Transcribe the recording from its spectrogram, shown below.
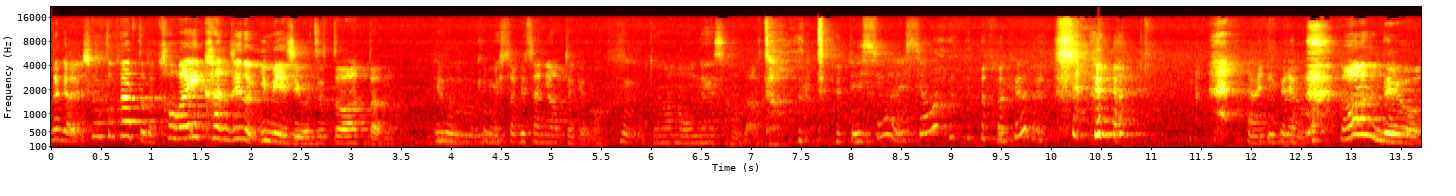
なんかショートカットの可愛い感じのイメージがずっとあったんだけど、うん。今日も久々に会ったけどうん。大人のお姉さんだと思って。でしょでしょ？やめてくれもなんでよ？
